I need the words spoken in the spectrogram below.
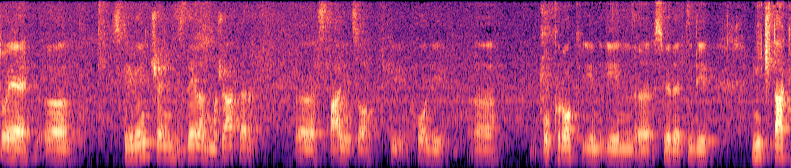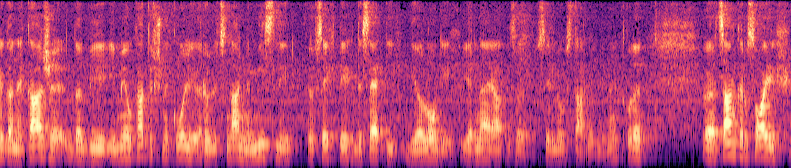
To je uh, skrivenčen, zdelan možakar uh, s palico, ki hodi uh, okrog in, in uh, sveda tudi nič takega ne kaže, da bi imel kakršnekoli revolucionarne misli v vseh teh desetih dialogih Jerneja z vsemi ostalimi. Ne. Tako da Cankar v svojih,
